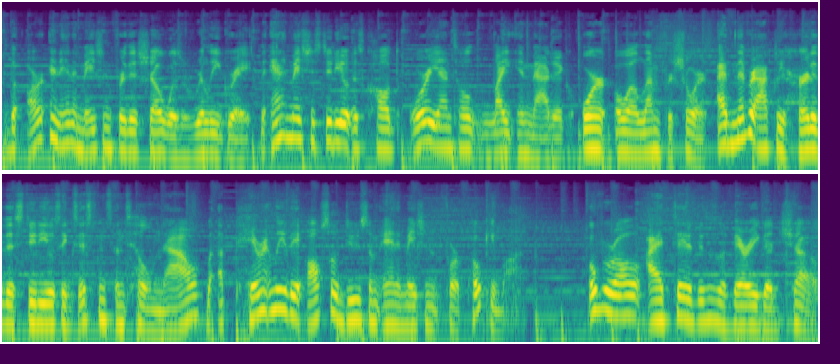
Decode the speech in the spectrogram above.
The art and animation for this show was really great. The animation studio is called Oriental Light and Magic, or OLM for short. I've never actually heard of this studio's existence until now, but apparently they also do some animation for Pokemon. Overall, I'd say that this was a very good show.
